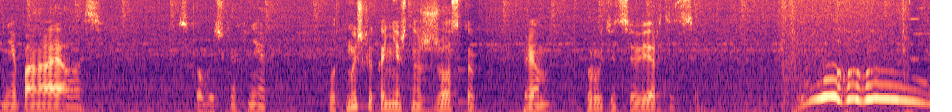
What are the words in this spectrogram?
Мне понравилось. В скобочках нет. Вот мышка, конечно, жестко прям крутится, вертится. У-ху-ху!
